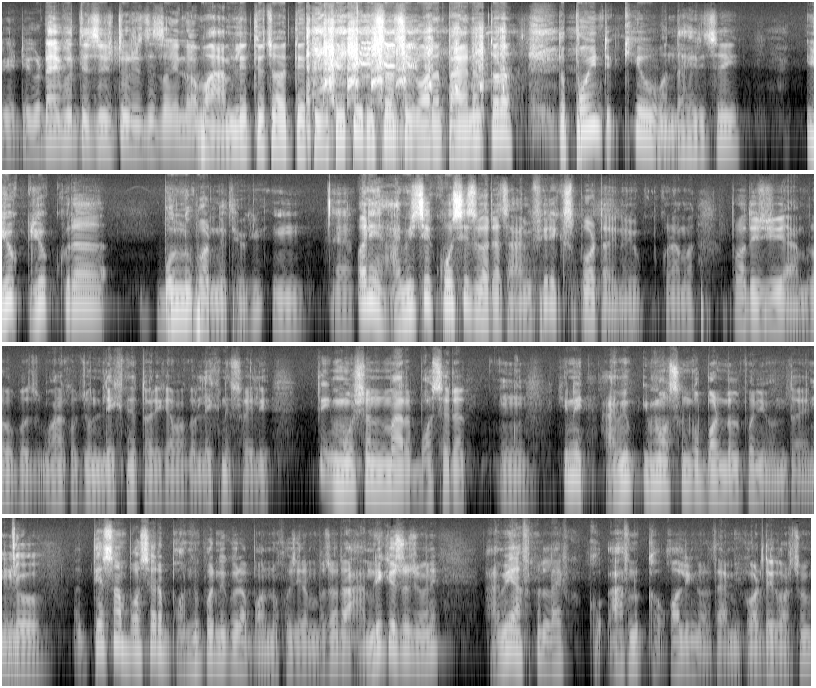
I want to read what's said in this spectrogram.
भेटेको टाइपको त्यस्तो स्टोरी चाहिँ छैन। अब हामीले त्यो चाहिँ त्यति त्यति रिसर्च गर्न पाएन तर द पोइन्ट के हो भन्दाखेरि चाहिँ यो यो कुरा बोल्नुपर्ने थियो कि। अनि हामी चाहिँ कोसिस गरेर हामी फेरि एक्सपर्ट होइन यो कुरामा। प्रदीपजी हाम्रो अब उहाँको जुन लेख्ने तरिका उहाँको लेख्ने शैली त्यो इमोसनमा बसेर किन हामी इमोसनको बन्डल पनि हो नि त होइन। त्यसमा बसेर भन्नुपर्ने कुरा भन्नु खोजिरहनु पर्छ र हामीले के सोच्यौँ भने हामी आफ्नो लाइफको आफ्नो कलिङहरू त हामी गर्दै गर्छौँ।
